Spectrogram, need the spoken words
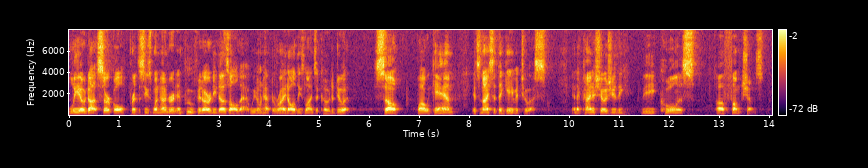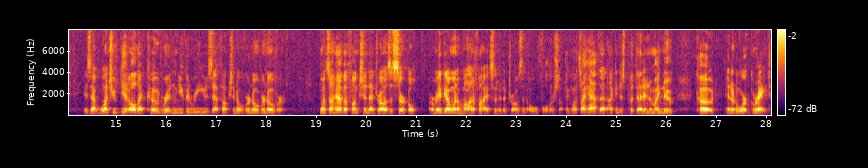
leo.circle, parentheses 100, and poof, it already does all that. We don't have to write all these lines of code to do it. So, while we can, it's nice that they gave it to us. And it kind of shows you the, the coolness of functions, is that once you get all that code written, you can reuse that function over and over and over. Once I have a function that draws a circle, or maybe I want to modify it so that it draws an oval or something. Once I have that, I can just put that into my new code, and it'll work great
